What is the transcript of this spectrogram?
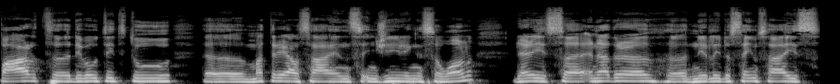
part uh, devoted to uh, material science, engineering and so on. There is uh, another nearly the same size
